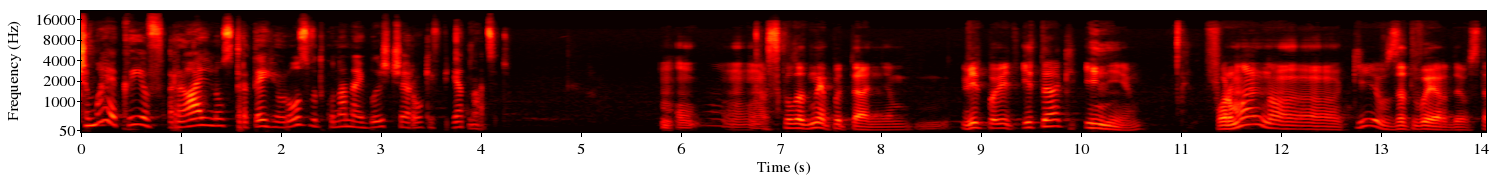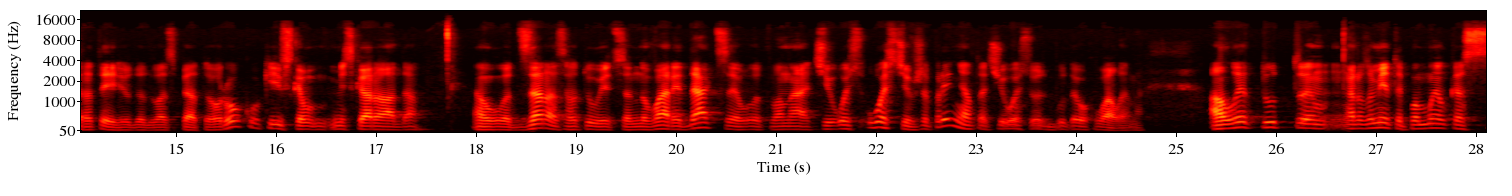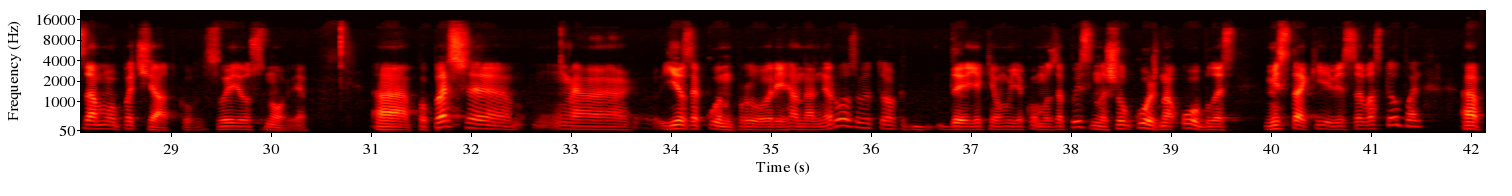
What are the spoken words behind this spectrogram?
Чи має Київ реальну стратегію розвитку на найближче років 15? Складне питання. Відповідь і так, і ні. Формально е, Київ затвердив стратегію до 25-го року, Київська міська рада. От зараз готується нова редакція. От вона чи ось ось чи вже прийнята, чи ось ось буде ухвалена. Але тут е, розумієте, помилка з самого початку в своїй основі. По-перше, е, є закон про регіональний розвиток, де в якому записано, що кожна область, міста Київ і Севастополь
